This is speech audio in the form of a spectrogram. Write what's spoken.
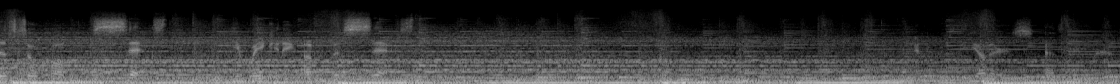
This so-called sixth, the awakening of the sixth. And the others as they live.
